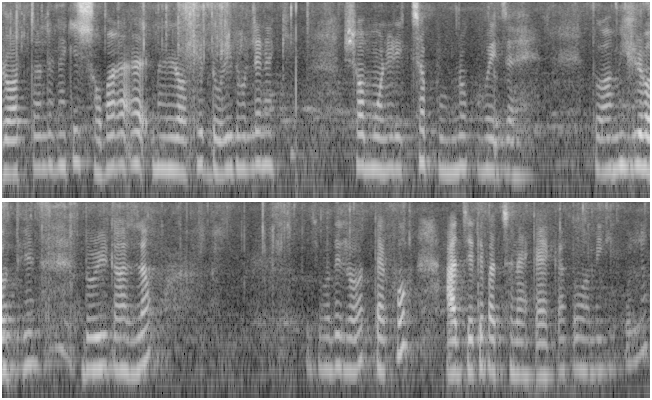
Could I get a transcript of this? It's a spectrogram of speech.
রথ টানলে নাকি সবার মানে রথের দড়ি ধরলে নাকি সব মনের ইচ্ছা পূর্ণ হয়ে যায়। তো আমি রথে দড়ি টানলাম। আমাদের রথ, দেখো, আর যেতে পারছে না একা একা। তো আমি কি করলাম?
